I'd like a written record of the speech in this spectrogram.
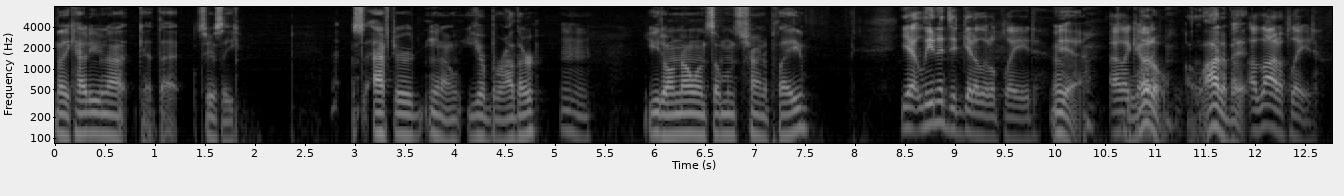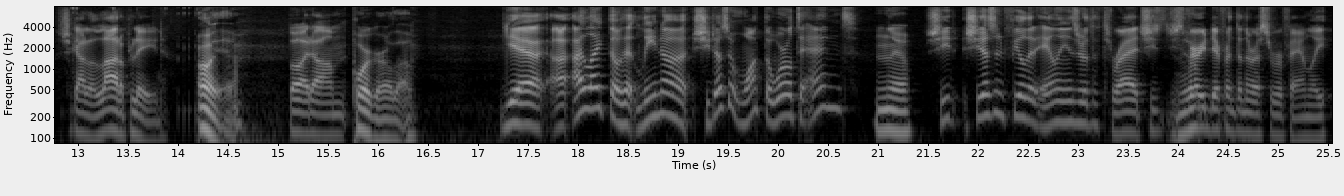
Like, how do you not get that? Seriously. After, you know, your brother, Mm-hmm. you don't know when someone's trying to play you? Yeah, Lena did get a little played. Yeah. I like a little, a lot of it. A, a lot of played. She got a lot of played. Oh, yeah. But um, Poor girl, though. yeah, I, I like though that Lena she doesn't want the world to end. Yeah. She she doesn't feel that aliens are the threat. She's she's Yep. very different than the rest of her family.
